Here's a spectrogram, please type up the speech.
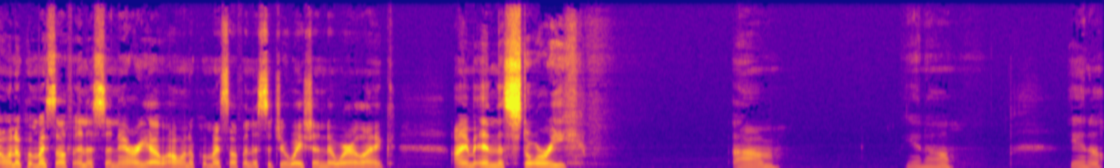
I want to put myself in a scenario. I want to put myself in a situation to where like I'm in the story. Um you know, you know,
